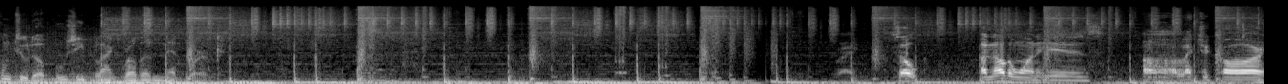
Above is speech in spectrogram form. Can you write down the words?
Welcome to the Bougie Black Brother Network. Right. So another one is uh, electric car.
